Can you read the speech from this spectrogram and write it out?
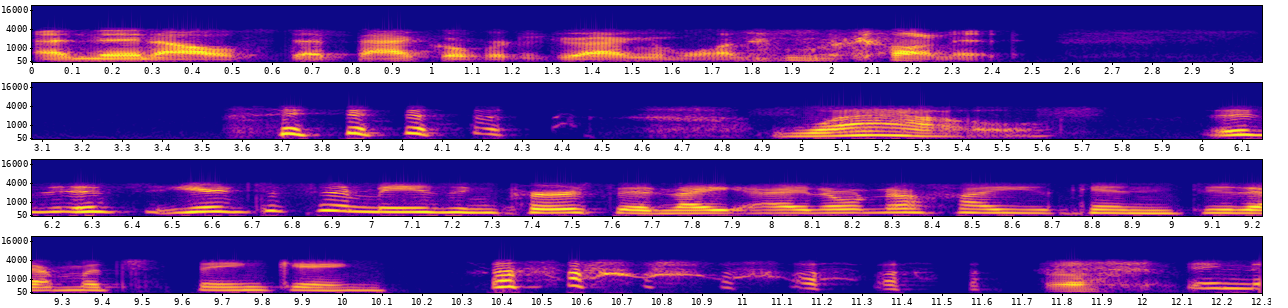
and then I'll step back over to Dragonwand and work on it. wow, it's, you're just an amazing person. I I don't know how you can do that much thinking. uh, and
